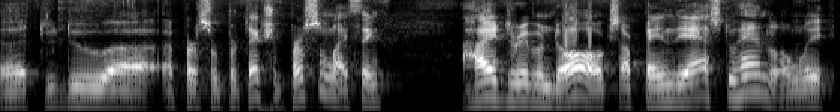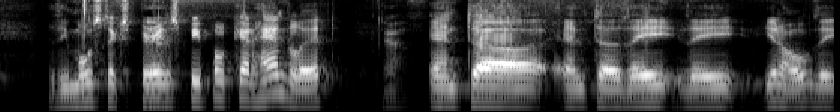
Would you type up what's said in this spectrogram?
uh, to do uh, a personal protection. Personally, I think high driven dogs are pain in the ass to handle. Only the most experienced people can handle it Yeah. and uh, and uh, they they you know they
